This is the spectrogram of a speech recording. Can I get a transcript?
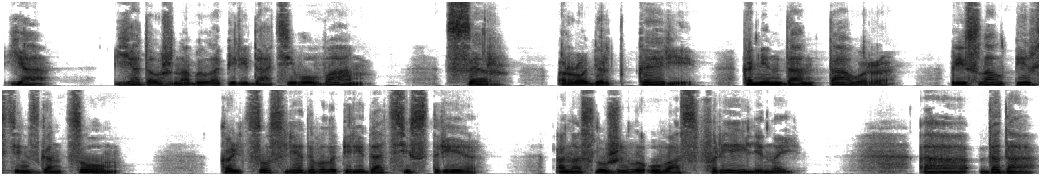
Я я должна была передать его вам. Сэр Роберт Керри, комендант Тауэра, прислал перстень с гонцом. Кольцо следовало передать сестре. Она служила у вас фрейлиной. А, да-да.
